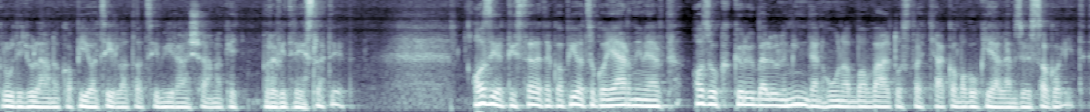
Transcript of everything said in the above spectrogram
Krúdi Gyulának a Piac illata című egy rövid részletét. Azért is szeretek a piacokon járni, mert azok körülbelül minden hónapban változtatják a maguk jellemző szagait.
